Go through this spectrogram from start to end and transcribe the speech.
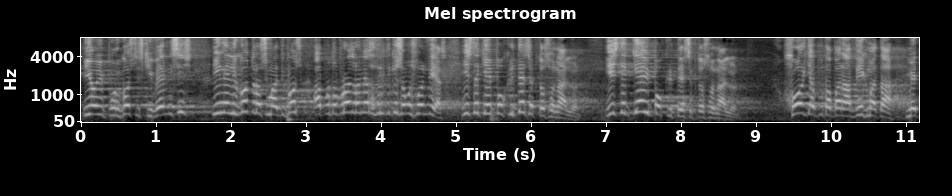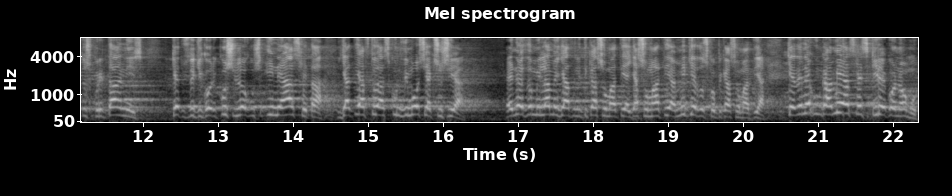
ή ο υπουργός της κυβέρνησης είναι λιγότερο σημαντικός από τον πρόεδρο μιας αθλητικής ομοσπονδίας. Είστε και υποκριτές εκτός των άλλων. Είστε και υποκριτές εκτός των άλλων. Χώρια που τα παραδείγματα με τους Πριτάνης και τους δικηγορικούς συλλόγους είναι άσχετα γιατί αυτοί ασκούν δημόσια εξουσία. Ενώ εδώ μιλάμε για αθλητικά σωματεία, για σωματεία, μη κερδοσκοπικά σωματεία. Και δεν έχουν καμία σχέση, κύριε Οικονόμου.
